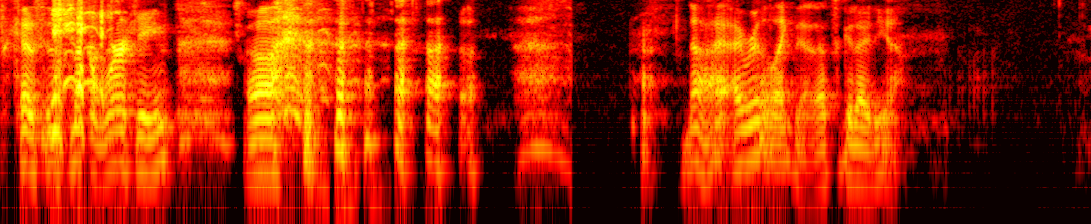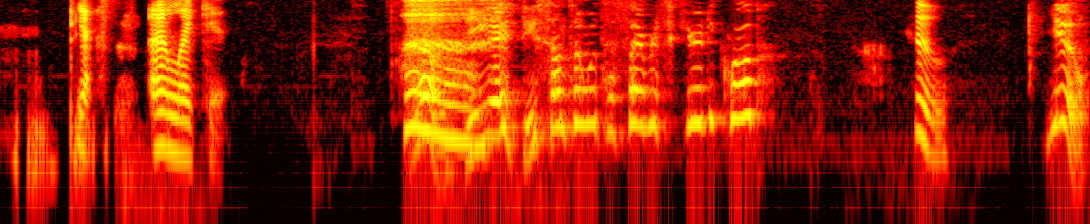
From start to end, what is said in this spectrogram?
because it's not working. Uh, no, I, I really like that. That's a good idea. Yes, I like it. No, do you guys do something with the cybersecurity club? Who? You.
